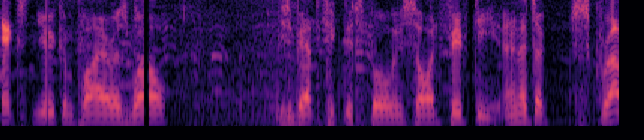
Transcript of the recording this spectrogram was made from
Ex-Newcomb player as well. He's about to kick this ball inside 50, and it's a scrubber.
